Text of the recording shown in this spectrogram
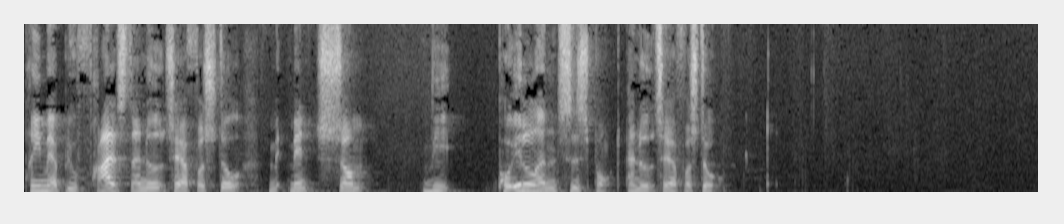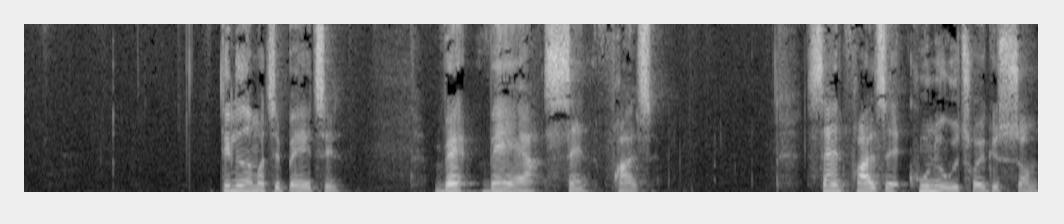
primært blive frelst er nødt til at forstå, men som vi på et eller andet tidspunkt er nødt til at forstå. Det leder mig tilbage til, hvad, hvad er sand frelse? Sand frelse kunne udtrykkes som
